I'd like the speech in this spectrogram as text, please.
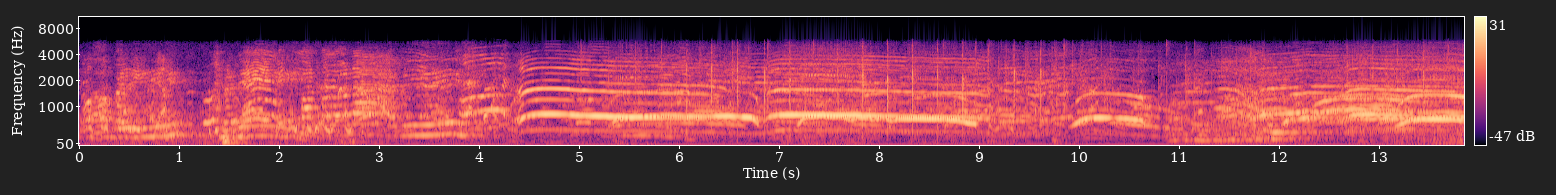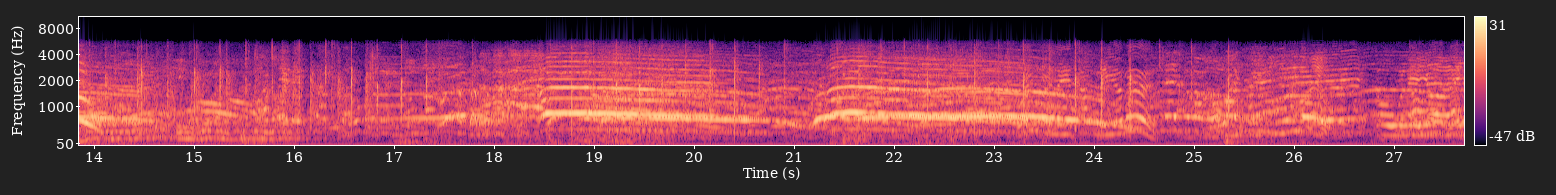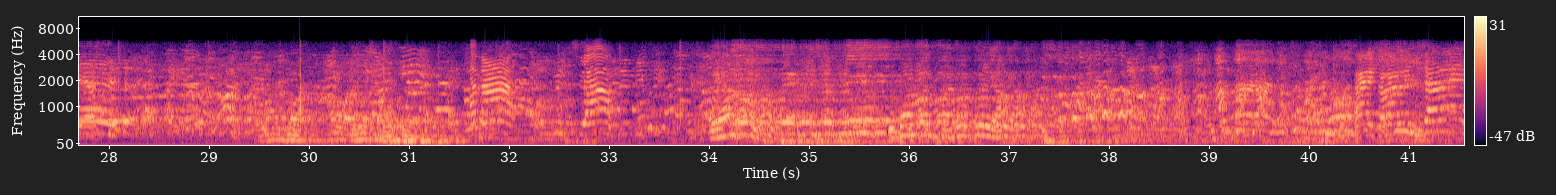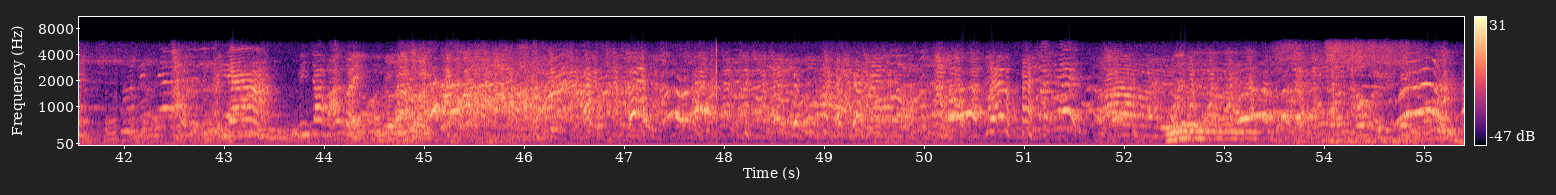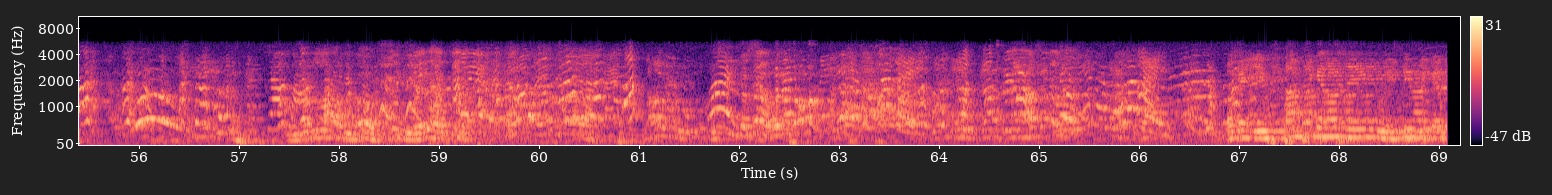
我送俾你。喂，hello，背背相机，五包肉买多贵啊？哎，仲有林家咧？林家，林家反胃。喂喂喂喂喂！你要拉 Okay, if something cannot change, we still together.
